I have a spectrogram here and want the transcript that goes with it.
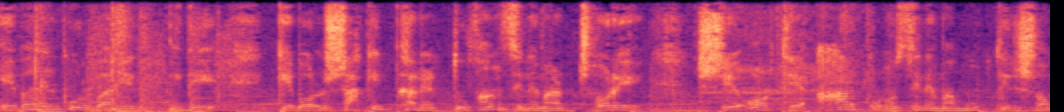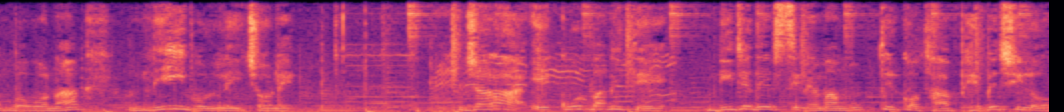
এবারের কোরবানির ঈদে কেবল শাকিব খানের তুফান সিনেমার ঝড়ে সে অর্থে আর কোনো সিনেমা মুক্তির সম্ভাবনা নেই বললেই চলে। যারা এ কোরবানিতে নিজেদের সিনেমা মুক্তির কথা ভেবেছিল,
